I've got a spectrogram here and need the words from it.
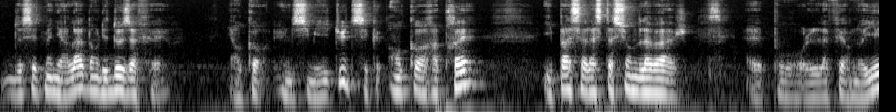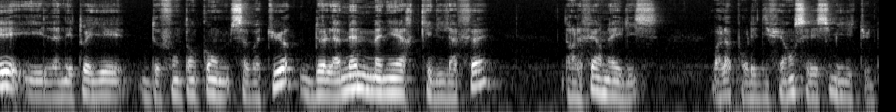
de cette manière-là dans les deux affaires. Il y a encore une similitude, c'est qu'encore après, il passe à la station de lavage. Euh, pour l'affaire Noyer, il a nettoyé de fond en comble sa voiture de la même manière qu'il l'a fait dans l'affaire Maëlys. Voilà pour les différences et les similitudes.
